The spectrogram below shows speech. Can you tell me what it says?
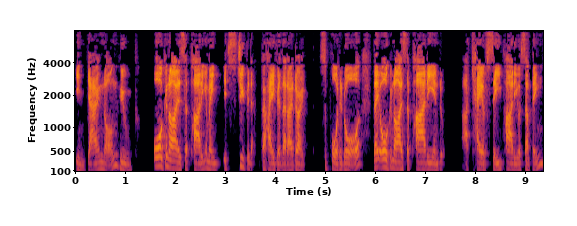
in Dandenong who organized a party, I mean, it's stupid behavior that I don't support at all. They organized a party and a KFC party or something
